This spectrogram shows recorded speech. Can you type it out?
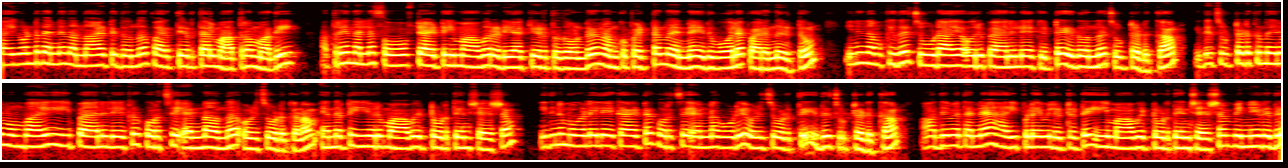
കൈകൊണ്ട് തന്നെ നന്നായിട്ട് ഇതൊന്ന് പരത്തിയെടുത്താൽ മാത്രം മതി. അത്രയും നല്ല സോഫ്റ്റ് ആയിട്ട് ഈ മാവ് റെഡിയാക്കി എടുത്തതുകൊണ്ട് നമുക്ക് പെട്ടെന്ന് തന്നെ ഇതുപോലെ പരന്ന് കിട്ടും. ഇനി നമുക്കിത് ചൂടായ ഒരു പാനിലേക്കിട്ട് ഇതൊന്ന് ചുട്ടെടുക്കാം. ഇത് ചുട്ടെടുക്കുന്നതിന് മുമ്പായി ഈ പാനിലേക്ക് കുറച്ച് എണ്ണ ഒന്ന് ഒഴിച്ചു കൊടുക്കണം. എന്നിട്ട് ഈ ഒരു മാവ് ഇട്ട് കൊടുത്തതിന് ശേഷം ഇതിന് മുകളിലേക്കായിട്ട് കുറച്ച് എണ്ണ കൂടി ഒഴിച്ചു കൊടുത്ത് ഇത് ചുട്ടെടുക്കാം. ആദ്യമേ തന്നെ ഹൈ ഫ്ലെയിമിൽ ഇട്ടിട്ട് ഈ മാവ് ഇട്ട് കൊടുത്തതിന് ശേഷം പിന്നീട് ഇത്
